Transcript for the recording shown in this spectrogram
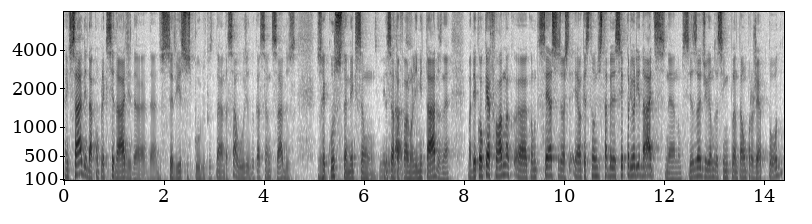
A gente sabe da complexidade da, da, dos serviços públicos, da, da, saúde, da educação, a gente sabe dos, dos recursos também que são limitados. de certa forma limitados, né? Mas de qualquer forma, ah, como disseste, é uma questão de estabelecer prioridades, né? Não precisa, digamos assim, implantar um projeto todo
